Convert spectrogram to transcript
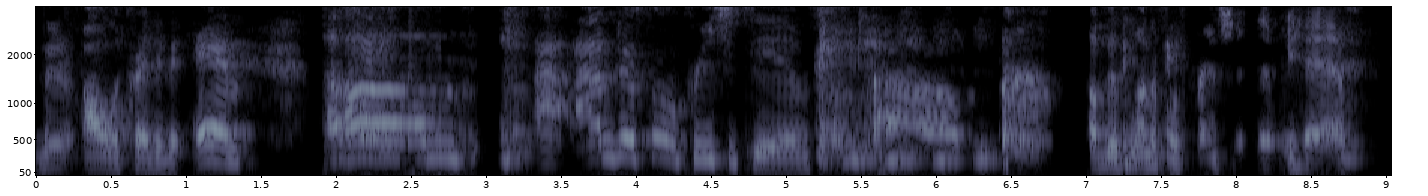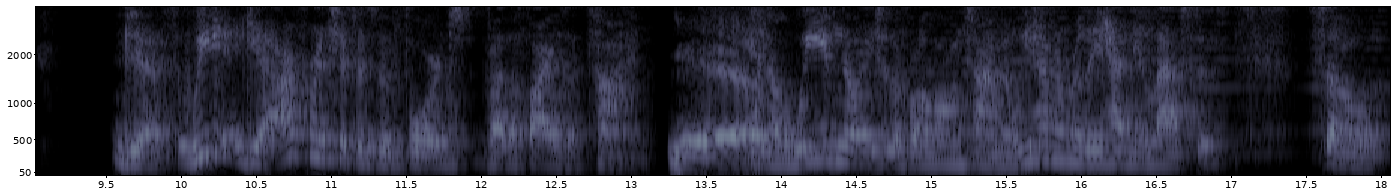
they're all accredited. And Okay. um, I, I'm just so appreciative um, of this wonderful friendship that we have. yes, we yeah, our friendship has been forged by the fires of time. Yeah. You know, we've known each other for a long time, and we haven't really had any lapses. So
